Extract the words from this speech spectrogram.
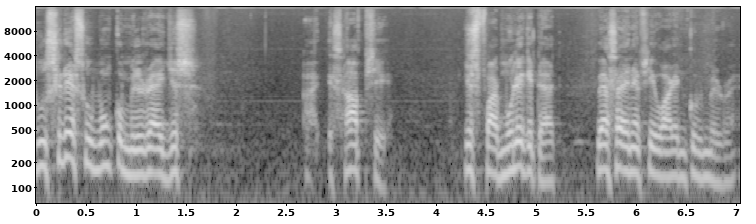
दूसरे सूबों को मिल रहा है जिस हिसाब से, जिस फार्मूले के तहत, वैसा एन अवार्ड इनको भी मिल रहा है।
